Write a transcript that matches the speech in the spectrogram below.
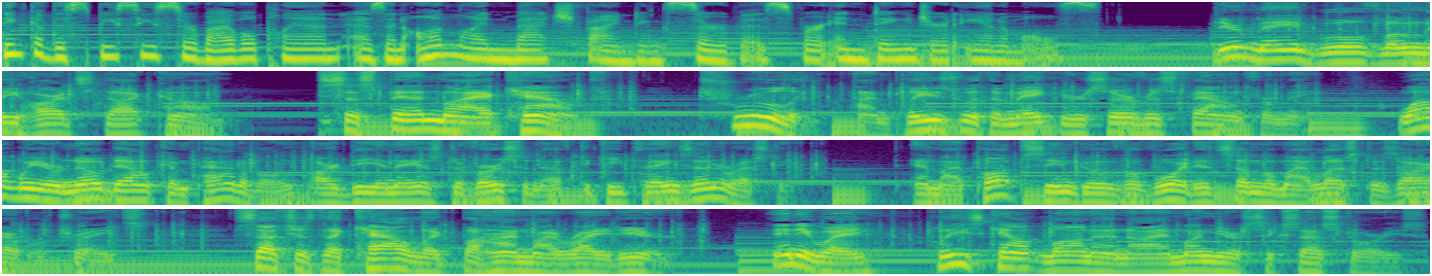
Think of the Species Survival Plan as an online match finding service for endangered animals. Dear ManedWolfLonelyHearts.com, suspend my account. Truly, I'm pleased with the mate your service found for me. While we are no doubt compatible, our DNA is diverse enough to keep things interesting. And my pups seem to have avoided some of my less desirable traits, such as the cowlick behind my right ear. Anyway, please count Lana and I among your success stories.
